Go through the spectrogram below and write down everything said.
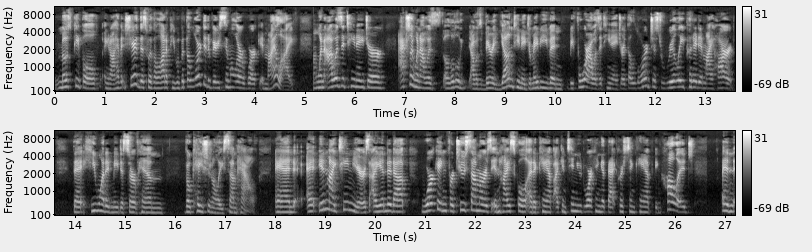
most people, you know, I haven't shared this with a lot of people, but the Lord did a very similar work in my life. When I was a teenager, actually when I was a little I was a very young teenager, maybe even before I was a teenager, the Lord just really put it in my heart that he wanted me to serve him vocationally somehow. And in my teen years, I ended up working for two summers in high school at a camp. I continued working at that Christian camp in college. And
